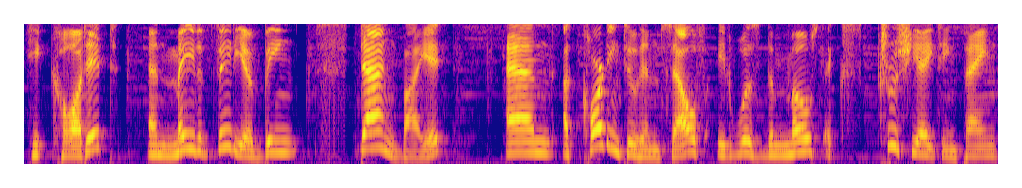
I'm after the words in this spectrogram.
He caught it and made a video being stung by it and according to himself, it was the most excruciating pain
